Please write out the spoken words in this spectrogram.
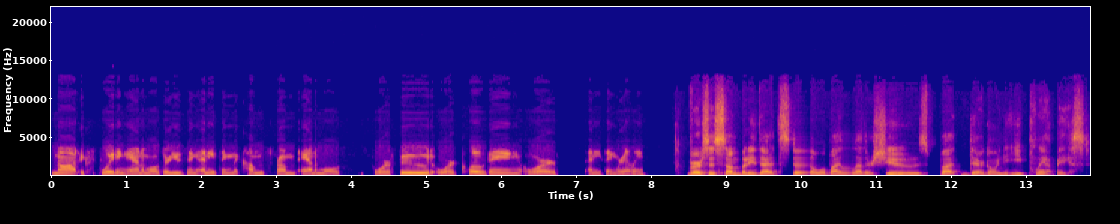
not exploiting animals or using anything that comes from animals for food or clothing or anything really. Versus somebody that still will buy leather shoes, but they're going to eat plant based.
